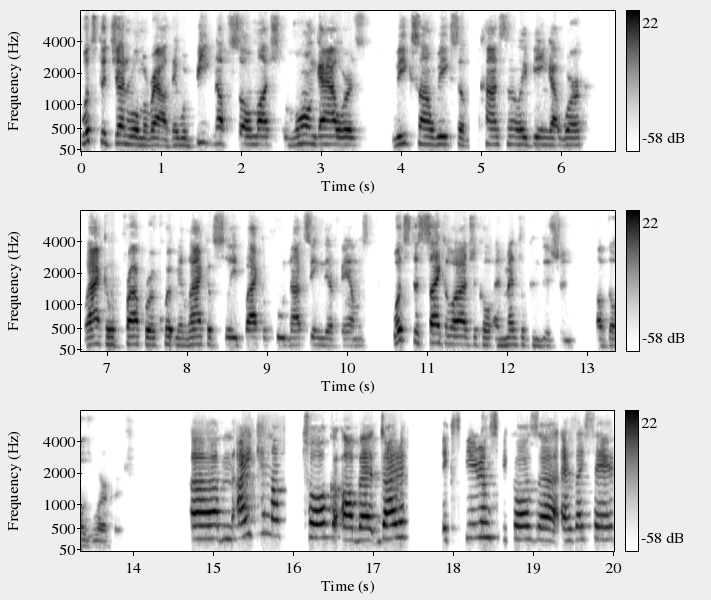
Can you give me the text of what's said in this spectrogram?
What's the general morale? They were beaten up so much, long hours, weeks on weeks of constantly being at work lack of proper equipment, lack of sleep, lack of food, not seeing their families. What's the psychological and mental condition of those workers? Um, I cannot talk of a direct experience because, uh, as I said,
